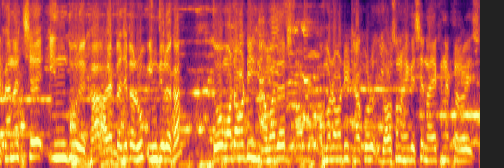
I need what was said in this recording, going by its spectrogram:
এখানে হচ্ছে ইন্দু রেখা আর একটা যেটা রূপ ইন্দু রেখা তো মোটামুটি আমাদের মোটামুটি ঠাকুর দর্শন হয়ে গেছে না এখানে একটা রয়েছে।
